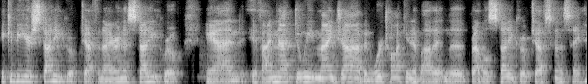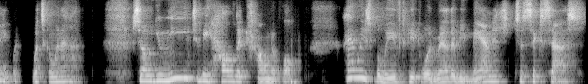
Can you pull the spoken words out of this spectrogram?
It could be your study group. Jeff and I are in a study group, and if I'm not doing my job and we're talking about it in the Rebel study group, Jeff's going to say, "Hey, what, what's going on?" So you need to be held accountable. I always believed people would rather be managed to success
